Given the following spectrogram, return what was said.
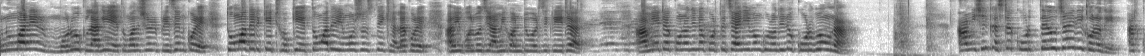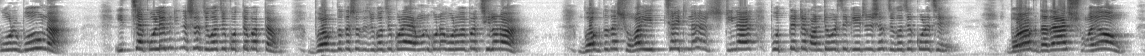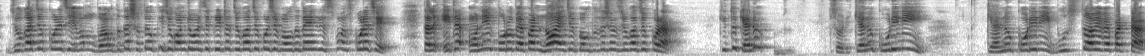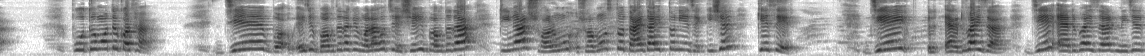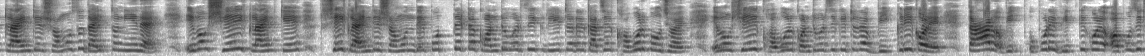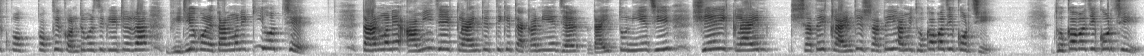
অনুমানের মোড়ক লাগিয়ে তোমাদের সামনে প্রেজেন্ট করে, তোমাদেরকে ঠকিয়ে, তোমাদের ইমোশনস নিয়ে খেলা করে, আমি বলব যে আমি কন্ট্রোভার্সি ক্রিয়েটার আমি এটা কোনোদিনও করতে চাইনি এবং কোনোদিনও করবও না। আমি সেই কাজটা করতেও চাইনি কোনোদিন, আর করবও না। ইচ্ছা করলে আমি টিনার সাথে যোগাযোগ করতে পারতাম। বকদাদার সাথে যোগাযোগ করা এমন কোনো বড় ব্যাপার ছিল না। বকদাদা সবাই ইচ্ছায় টিনা টিনার প্রত্যেকটা কন্ট্রোভার্সি ক্রিয়েটারের সাথে যোগাযোগ করেছে। বকদাদা স্বয়ং যোগাযোগ করেছে এবং বকদাদার সাথেও কিছু কন্ট্রোভার্সি ক্রিয়েটার যোগাযোগ করেছে বকদাদা রেসপন্স করেছে। তাহলে এটা অনেক বড় ব্যাপার নয় যে বকদাদার সাথে যোগাযোগ করা। কিন্তু কেন সরি কেন করিনি? কেন করিনি? বুঝতে হবে ব্যাপারটা। প্রথমত কথা, যে এই যে বগদাদাকে বলা হচ্ছে, সেই বগদাদা টিনার সমস্ত দায় দায়িত্ব নিয়েছে। কিসের? কেসের। যে অ্যাডভাইজার যে অ্যাডভাইজার নিজের ক্লায়েন্টের সমস্ত দায়িত্ব নিয়ে নেয় এবং সেই ক্লায়েন্টকে সেই ক্লায়েন্টের সম্বন্ধে প্রত্যেকটা কন্ট্রোভার্সি ক্রিয়েটারের কাছে খবর পৌঁছয় এবং সেই খবর কন্ট্রোভার্সি ক্রিয়েটাররা বিক্রি করে তার উপরে ভিত্তি করে অপোজিট পক্ষের কন্ট্রোভার্সি ক্রিয়েটাররা ভিডিও করে। তার মানে কি হচ্ছে? তার মানে আমি যে ক্লায়েন্টের থেকে টাকা নিয়ে যার দায়িত্ব নিয়েছি, সেই ক্লায়েন্ট সাথেই ক্লায়েন্টের সাথেই আমি ধোকাবাজি করছি। ধোকাবাজি করছি।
